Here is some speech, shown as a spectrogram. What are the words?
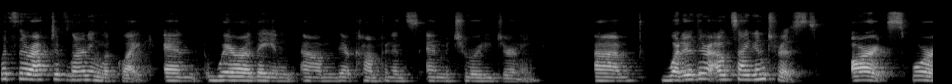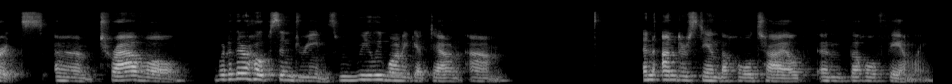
what's their active learning look like and where are they in um, their confidence and maturity journey um, what are their outside interests art sports um, travel. What are their hopes and dreams? We really want to get down um, and understand the whole child and the whole family.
